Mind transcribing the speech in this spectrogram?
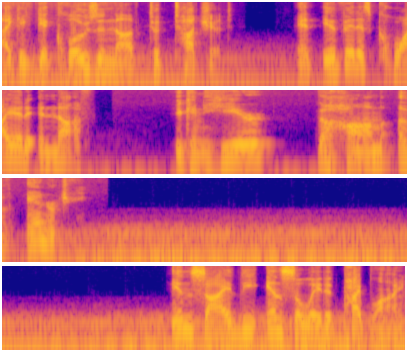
I can get close enough to touch it. And if it is quiet enough, you can hear the hum of energy. inside the insulated pipeline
